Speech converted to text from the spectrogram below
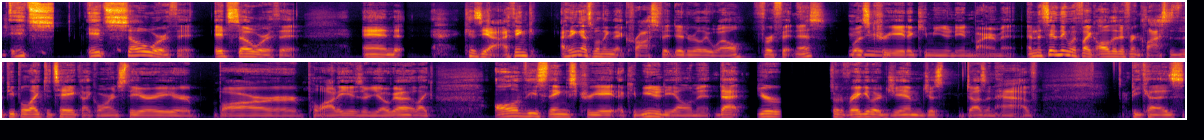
It's it's so worth it. It's so worth it. And cuz yeah, I think I think that's one thing that CrossFit did really well for fitness was Mhm. create a community environment. And the same thing with like all the different classes that people like to take like Orange Theory or barre or Pilates or yoga, like all of these things create a community element that your sort of regular gym just doesn't have because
